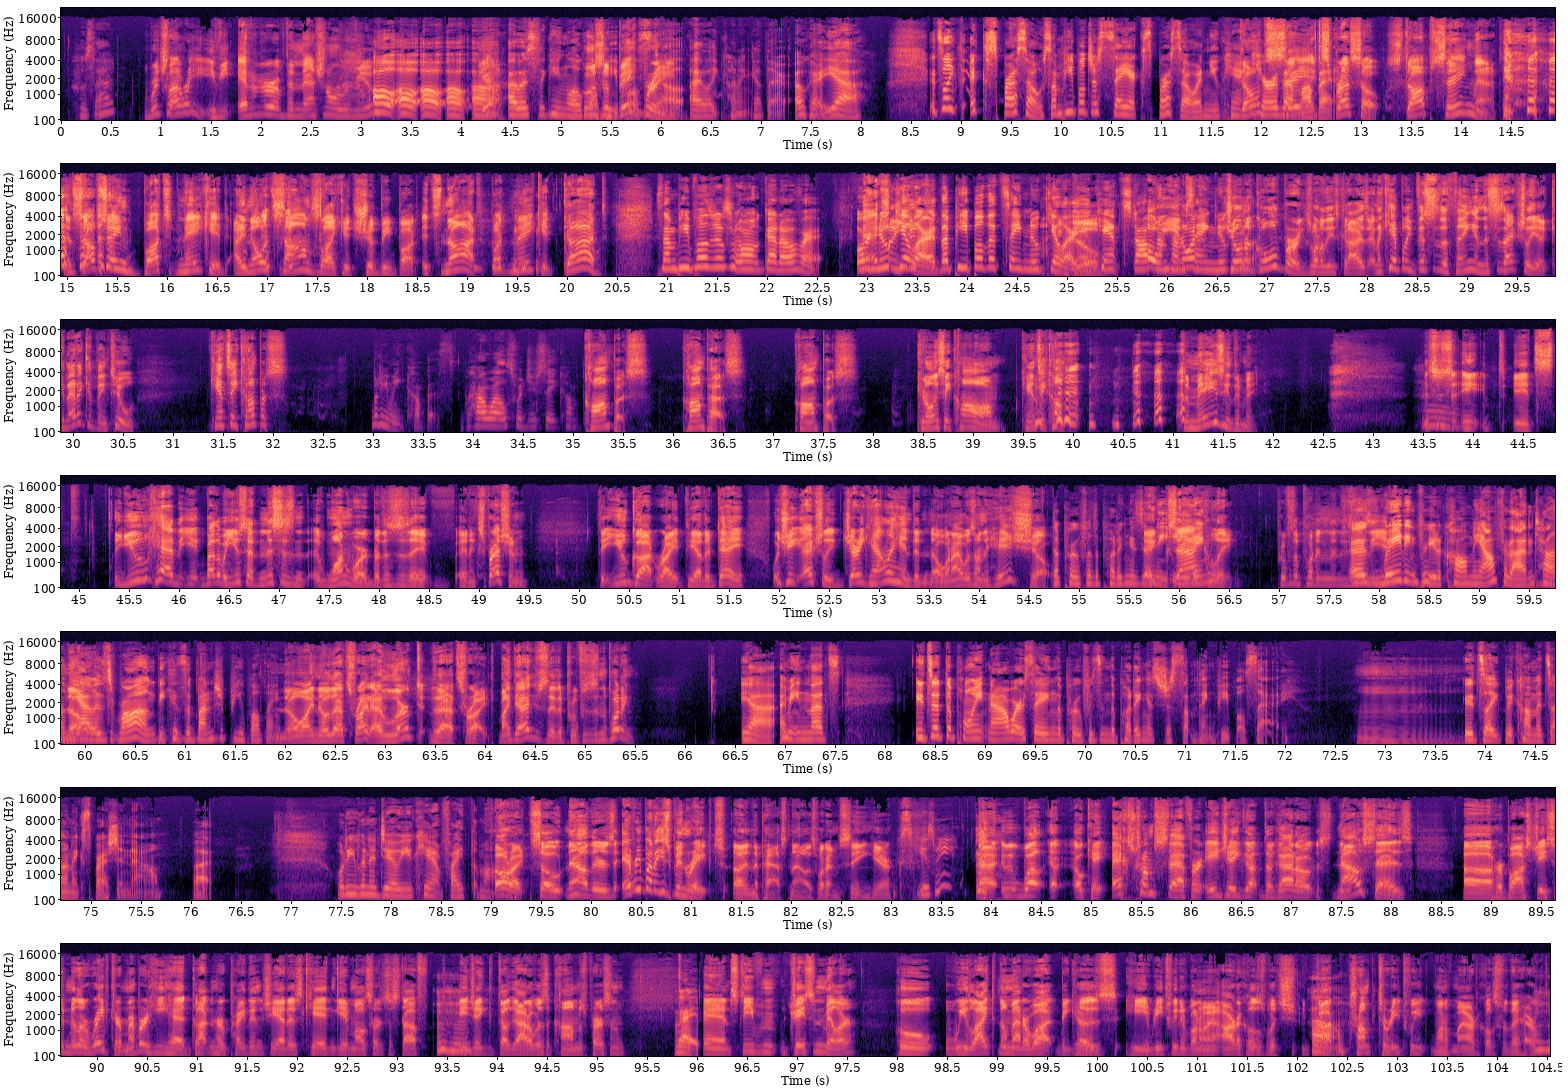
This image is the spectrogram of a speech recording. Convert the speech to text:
who's that? Rich Lowry, the editor of the National Review. Oh, oh, oh, oh, oh. Yeah. I was thinking local Who's a big brain. still. I like couldn't get there. Okay, yeah. It's like espresso. Some people just say espresso and you can't Don't cure say them of it. espresso. Stop saying that, and stop saying butt naked. I know it sounds like it should be butt. It's not butt naked. God, Some people just won't get over it. Or Actually, nuclear. can- the people that say nuclear. You can't stop oh, them you from know saying what? nuclear. Jonah Goldberg's one of these guys, and I can't believe this is a thing, and this is actually a Connecticut thing too. Can't say compass. what do you mean compass? How else would you say compass? Compass. Compass. Compass. Can only say calm. Can't say comp. it's amazing to me. This is it, it's you had by the way you said and this isn't one word but this is a an expression that you got right the other day which he, actually Gerry Callahan didn't know when I was on his show. The proof of the pudding is in the eating. exactly. Proof of the pudding is I in was the eating. waiting for you to call me out for that and telling me I was wrong because a bunch of people think. No, I know that's right. I learned that's right. My dad used to say the proof is in the pudding. Yeah, I mean that's it's at the point now where saying the proof is in the pudding is just something people say. Hmm. It's like become its own expression now. But what are you going to do? You can't fight them all. All right, so now there's everybody's been raped uh, in the past. Now is what I'm seeing here. Excuse me? uh, well, uh, okay. Ex-Trump staffer AJ Delgado now says uh, her boss Jason Miller raped her. Remember, he had gotten her pregnant. She had his kid and gave him all sorts of stuff. AJ Delgado was a comms person, Right. and Steve Jason Miller, who we like no matter what because he retweeted one of my articles, which got Oh. Trump to retweet one of my articles for the Herald.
